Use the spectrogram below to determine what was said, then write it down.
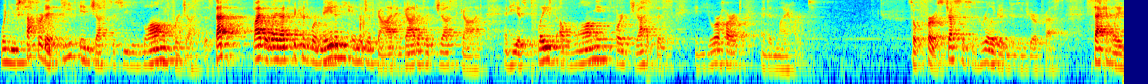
When you've suffered a deep injustice, you long for justice. That's, by the way, that's because we're made in the image of God, and God is a just God, and He has placed a longing for justice in your heart and in my heart. So, first, justice is really good news if you're oppressed. Secondly,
